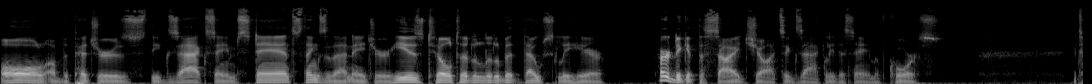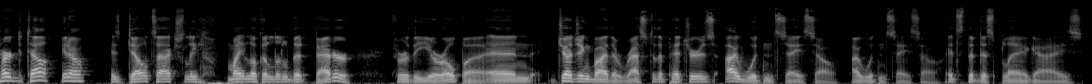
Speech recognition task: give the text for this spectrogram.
all of the pitchers the exact same stance, things of that nature. He is tilted a little bit dousely here. Hard to get the side shots exactly the same, of course. It's hard to tell, you know, his delts actually might look a little bit better for the Europa, and judging by the rest of the pitchers, I wouldn't say so. I wouldn't say so. It's the display, guys.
